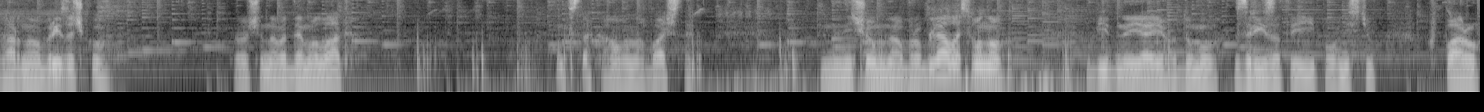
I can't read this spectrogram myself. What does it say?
гарну обрізочку. Коротше, наведемо лад. Ось така вона, бачите. Нічому не оброблялось воно. Бідне, я його думав зрізати її повністю в пару,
